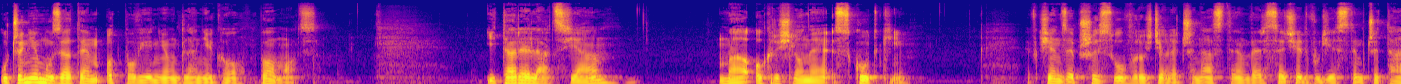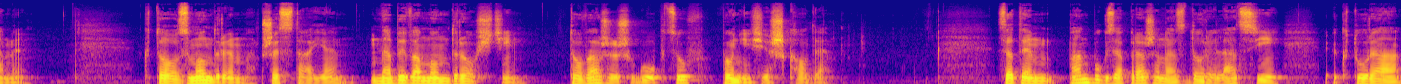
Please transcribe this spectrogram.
Uczynię mu zatem odpowiednią dla niego pomoc. I ta relacja ma określone skutki. W Księdze Przysłów w rozdziale 13, wersecie 20 czytamy: Kto z mądrym przestaje, nabywa mądrości, towarzysz głupców poniesie szkodę. Zatem Pan Bóg zaprasza nas do relacji, która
